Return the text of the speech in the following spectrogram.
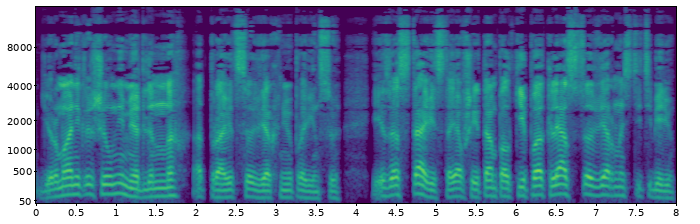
Германик решил немедленно отправиться в верхнюю провинцию и заставить стоявшие там полки поклясться в верности Тиберию.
